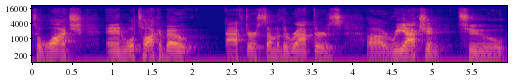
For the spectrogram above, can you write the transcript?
to watch and we'll talk about after some of the Raptors uh, reaction to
